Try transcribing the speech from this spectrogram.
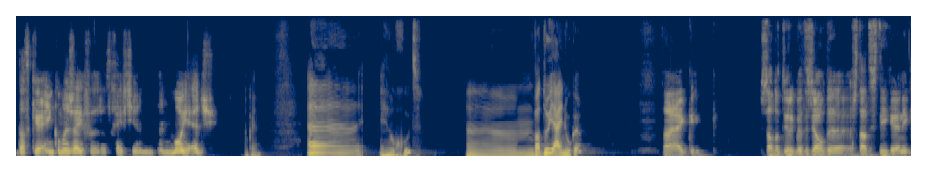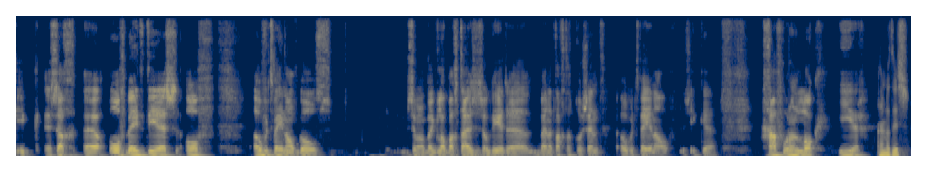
dat keer 1,7, dat geeft je een, een mooie edge. oké. Eh, heel goed. Ehm, wat doe jij, Noeke? Nou ja, ik, ik zat natuurlijk met dezelfde statistieken. En ik, ik zag eh, of BTTS of over 2,5 goals. Zeg maar, bij Gladbach thuis is ook weer eh, bijna 80% over 2,5. Dus ik eh, ga voor een lock hier. En dat is?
